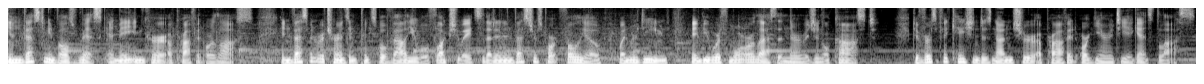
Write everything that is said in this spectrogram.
Investing involves risk and may incur a profit or loss. Investment returns and principal value will fluctuate so that an investor's portfolio, when redeemed, may be worth more or less than their original cost. Diversification does not ensure a profit or guarantee against loss.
